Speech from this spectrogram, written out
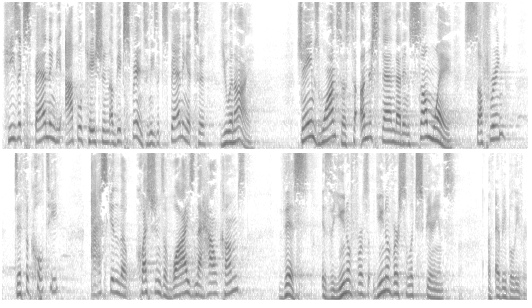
he's expanding the application of the experience and he's expanding it to you and I. James wants us to understand that in some way, suffering, difficulty, asking the questions of whys and the how comes, this is the universal, universal experience of every believer.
